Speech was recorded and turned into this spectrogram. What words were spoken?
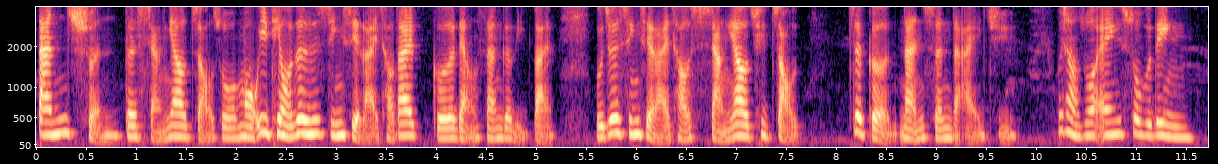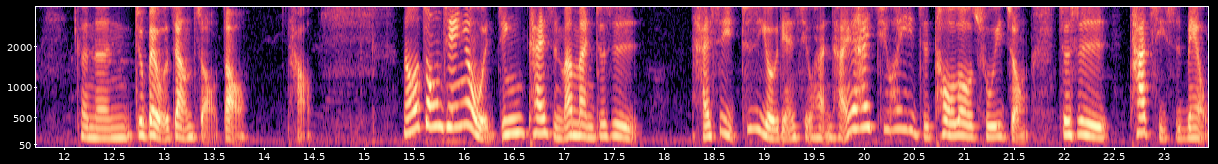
单纯的想要找说，某一天我真的是心血来潮，大概隔了两三个礼拜，我就心血来潮想要去找这个男生的 IG。我想说，哎，说不定。可能就被我这样找到，好，然后中间因为我已经开始慢慢就是还是就是有点喜欢他，因为他就会一直透露出一种就是他其实没有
